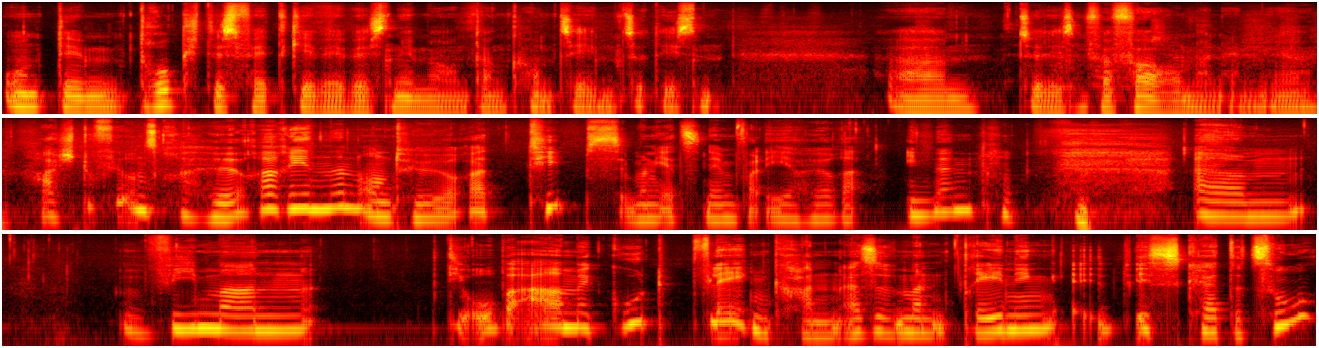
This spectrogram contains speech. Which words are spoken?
und dem Druck des Fettgewebes nicht mehr. Und dann kommt es eben zu diesen, ähm, zu diesen Verformungen. Ja. Hast du für unsere Hörerinnen und Hörer Tipps, ich meine jetzt in dem Fall eher HörerInnen, ähm, wie man die Oberarme gut pflegen kann? Also man Training ist, gehört dazu,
